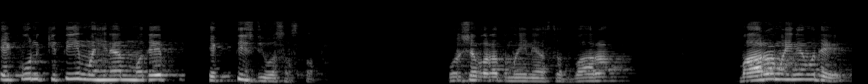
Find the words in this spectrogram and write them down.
एकूण किती महिन्यांमध्ये एकतीस दिवस असतात? वर्षभरात महिने असतात बारा. बारा महिन्यामध्ये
